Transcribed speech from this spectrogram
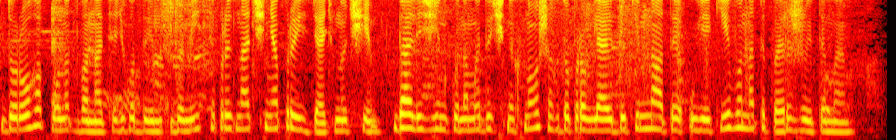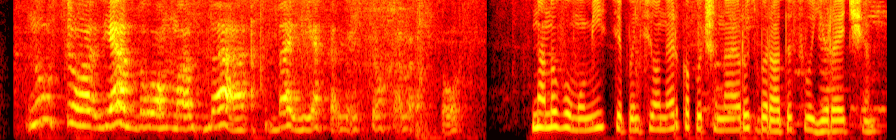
Дорога понад 12 годин. До місця призначення приїздять вночі. Далі жінку на медичних ношах доправляють до кімнати, у якій вона тепер житиме. Ну, все, я дома, да, доехали, все хорошо. На новому місці пенсіонерка починає розбирати свої речі.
